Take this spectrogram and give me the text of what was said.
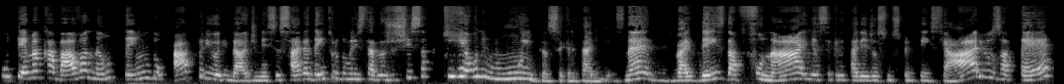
o tema acabava não tendo a prioridade necessária dentro do Ministério da Justiça, que reúne muitas secretarias, né? Vai desde a FUNAI, a Secretaria de Assuntos Penitenciários, até,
